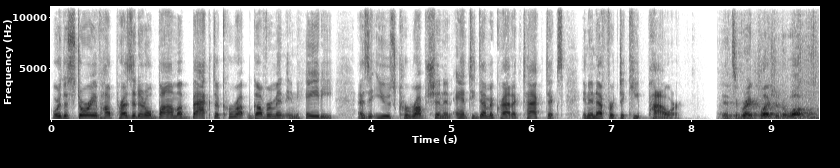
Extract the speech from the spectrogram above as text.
Or the story of how President Obama backed a corrupt government in Haiti as it used corruption and anti democratic tactics in an effort to keep power? It's a great pleasure to welcome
